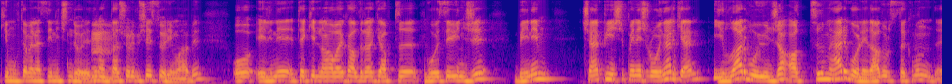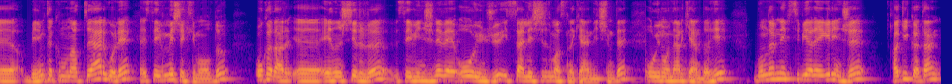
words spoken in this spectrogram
ki muhtemelen senin için de öyledir. Hmm. Hatta şöyle bir şey söyleyeyim abi. O elini tek elini havaya kaldırarak yaptığı gol sevinci benim Championship Manager oynarken yıllar boyunca attığım her gole daha doğrusu takımın e, benim takımın attığı her gole e, sevinme şeklim oldu o kadar e, Alan Shearer'ı, sevincini ve o oyuncuyu içselleştirdim aslında kendi içimde. Oyun oynarken dahi. Bunların hepsi bir araya gelince hakikaten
